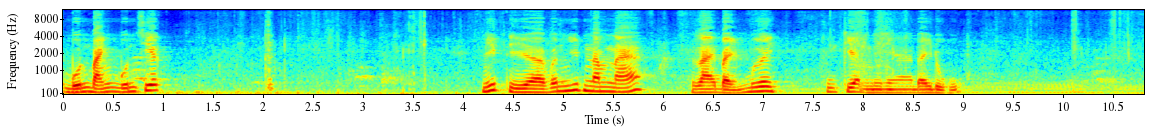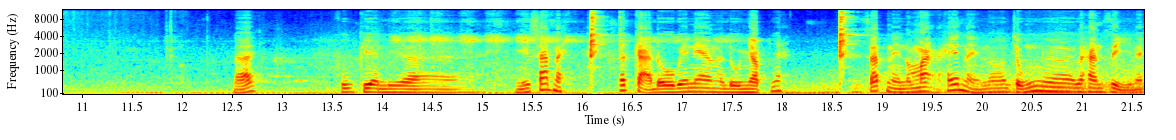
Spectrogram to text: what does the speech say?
Bốn bánh bốn chiếc. Nhíp thì vẫn nhíp 5 ná dài 70 phụ kiện thì à, đầy đủ. Đấy, phụ kiện thì à, miếng sắt này. Tất cả đồ bên em là đồ nhập nhé sắt này nó mạ hết này, nó chống à, han dỉ này.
